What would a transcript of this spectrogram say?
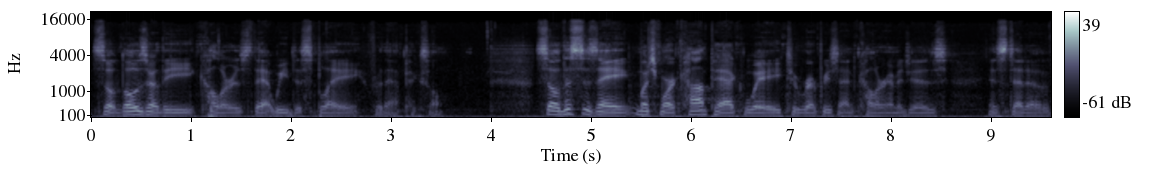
So those are the colors that we display for that pixel. So this is a much more compact way to represent color images. Instead of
